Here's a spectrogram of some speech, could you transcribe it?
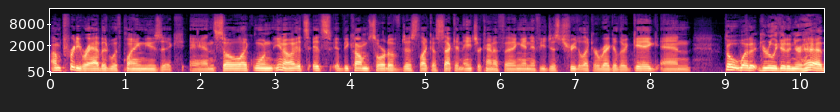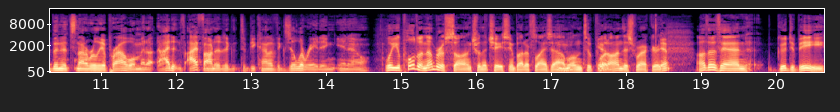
I'm pretty rabid with playing music, and so like when you know, it's it's it becomes sort of just like a second nature kind of thing. And if you just treat it like a regular gig and don't let it really get in your head, then it's not really a problem. And I, didn't. I found it to be kind of exhilarating. You know, Well, you pulled a number of songs from the Chasing Butterflies album to put Mm-hmm. Yep. on this record, Yep. other than "Good to Be"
